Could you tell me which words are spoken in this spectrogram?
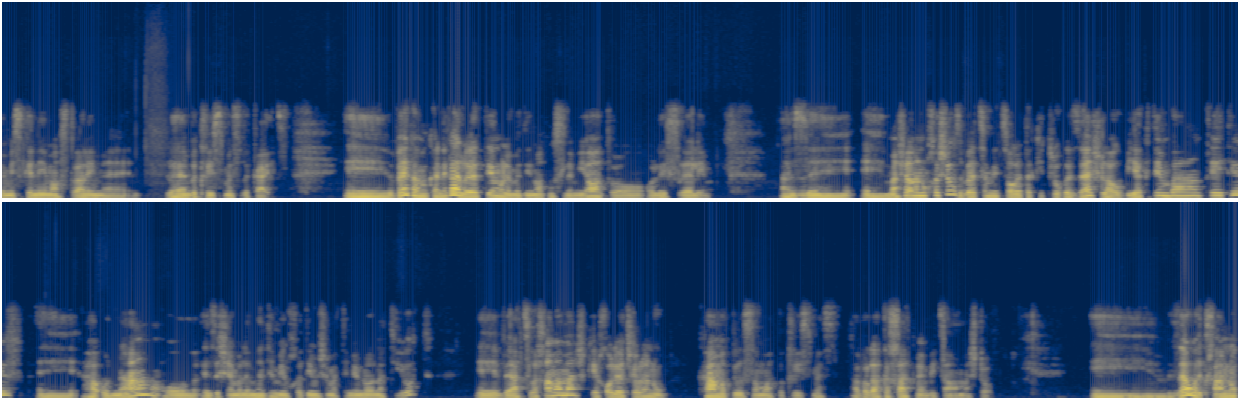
ומסכנים האוסטרלים להם ב Christmas זה קיץ. אה, וגם כנראה לא יתאימו למדינות מוסלמיות או, או לישראלים. אז אה, אה, מה שהיה לנו חשוב זה בעצם ליצור את הקטלוג הזה של האובייקטים בקריאיטיב, העונה או איזה שהם אלמנטים מיוחדים שמתאימים לעונתיות, והצלחה ממש, כי יכול להיות שהיו לנו כמה פרסומות ב Christmas, אבל רק אחת מהן ביצעה ממש טוב. וזהו, התחלנו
